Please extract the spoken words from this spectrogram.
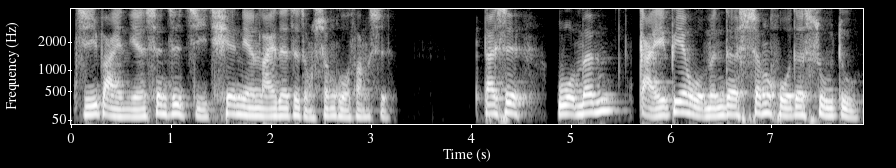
几百年甚至几千年来的这种生活方式。但是我们改变我们的生活的速度，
